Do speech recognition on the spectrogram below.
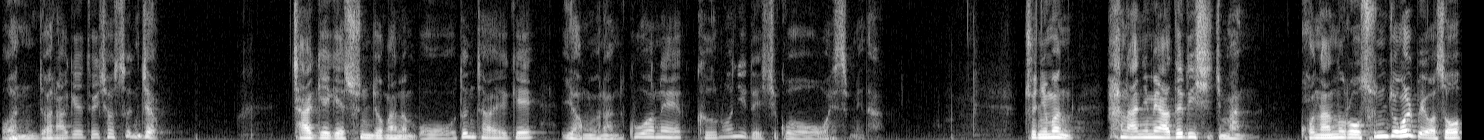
온전하게 되셨은즉 자기에게 순종하는 모든 자에게 영원한 구원의 근원이 되시고 했습니다. 주님은 하나님의 아들이시지만 고난으로 순종을 배워서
